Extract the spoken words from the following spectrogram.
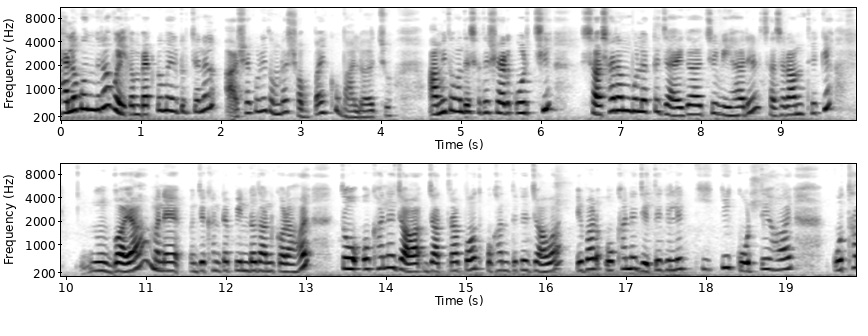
হ্যালো বন্ধুরা welcome back to my YouTube channel আশা করি তোমরা সবাই খুব ভালো আছো। আমি তোমাদের সাথে শেয়ার করছি সাসারাম বলে একটা জায়গা আছে বিহারের, সাসারাম থেকে গয়া মানে যেখানটা পিণ্ডদান করা হয়। তো ওখানে যাওয়া, যাত্রাপথ, ওখান থেকে যাওয়া। এবার ওখানে যেতে গেলে কি কি করতে হয়, কোথা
